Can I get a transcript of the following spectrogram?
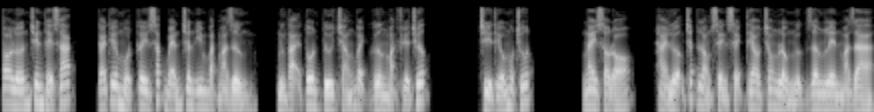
to lớn trên thể xác, cái kia một cây sắc bén chân im bặt mà dừng, ngừng tại tôn tứ trắng bệnh gương mặt phía trước. Chỉ thiếu một chút. Ngay sau đó, hải lượng chất lỏng sền sệt theo trong lồng ngực dâng lên mà ra,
